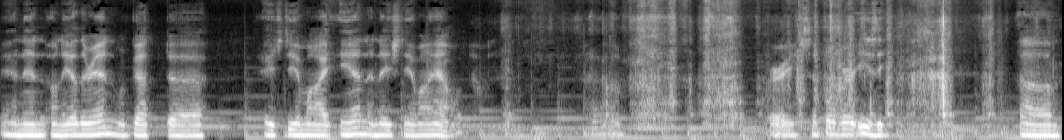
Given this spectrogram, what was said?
and then on the other end, we've got uh, HDMI in and HDMI out. Uh, very simple, very easy. Um,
